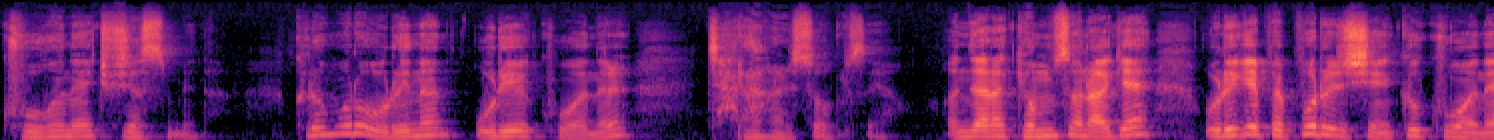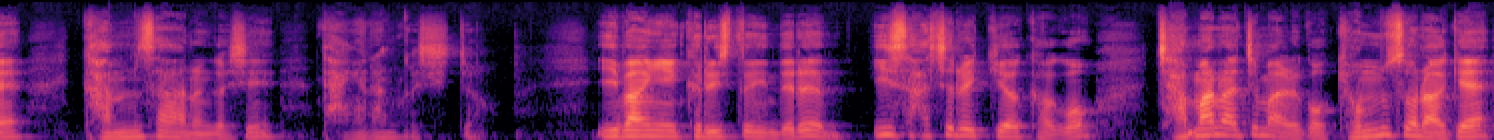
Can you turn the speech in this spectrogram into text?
구원해 주셨습니다. 그러므로 우리는 우리의 구원을 자랑할 수 없어요. 언제나 겸손하게 우리에게 베풀어 주신 그 구원에 감사하는 것이 당연한 것이죠. 이방인 그리스도인들은 이 사실을 기억하고 자만하지 말고 겸손하게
